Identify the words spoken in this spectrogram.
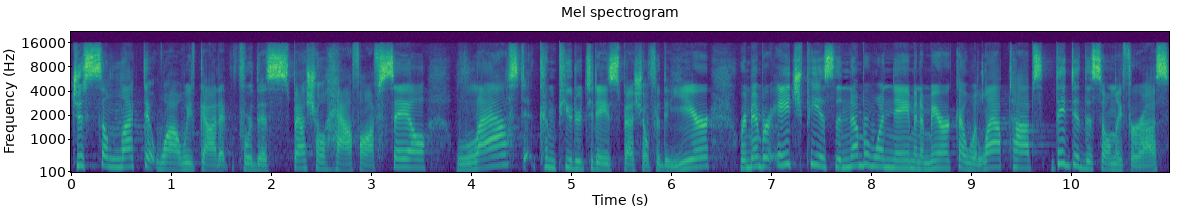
Just select it while we've got it for this special half off sale. Last Computer Today's special for the year. Remember, HP is the number one name in America with laptops. They did this only for us.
